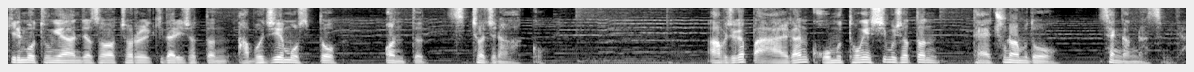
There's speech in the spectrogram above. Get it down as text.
길모퉁이에 앉아서 저를 기다리셨던 아버지의 모습도 언뜻 스쳐 지나갔고 아버지가 빨간 고무통에 심으셨던 대추나무도 생각났습니다.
